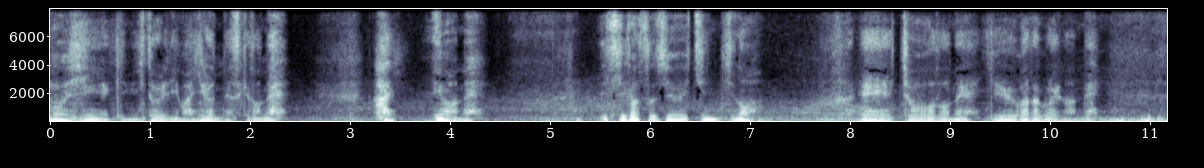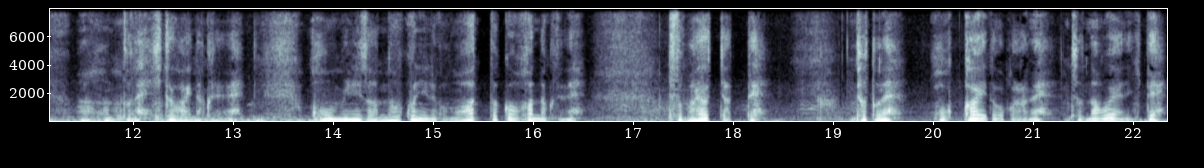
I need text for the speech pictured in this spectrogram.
の無人駅に一人で今いるんですけどね。はい。今ね、1月11日の、えー、ちょうどね、夕方ぐらいなんで、まあ、ほんとね、人がいなくてね、コンビニさんどこにいるか全くわかんなくてね、ちょっと迷っちゃって、ちょっとね、北海道からね、ちょっと名古屋に来て、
